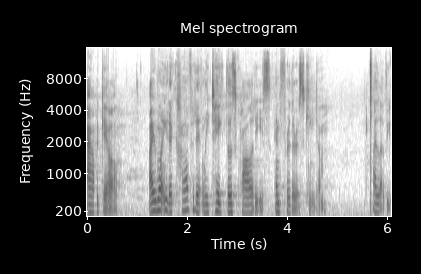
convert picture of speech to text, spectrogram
Abigail, I want you to confidently take those qualities and further his kingdom. I love you.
